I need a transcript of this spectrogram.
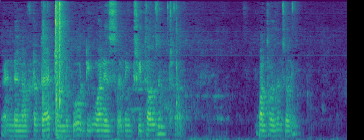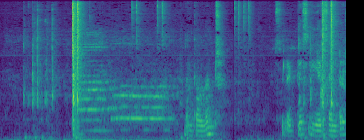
and then after that I want to go D1 is I think 3000 uh, 1000 sorry. 1000 select this ex enter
